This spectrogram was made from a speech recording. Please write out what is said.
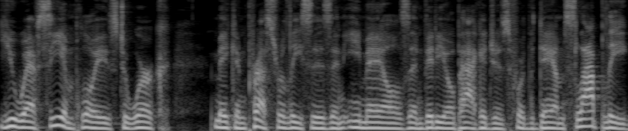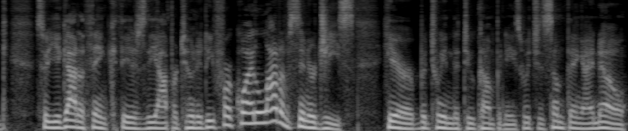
UFC employees to work making press releases and emails and video packages for the damn Slap League. So you got to think there's the opportunity for quite a lot of synergies here between the two companies, which is something I know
